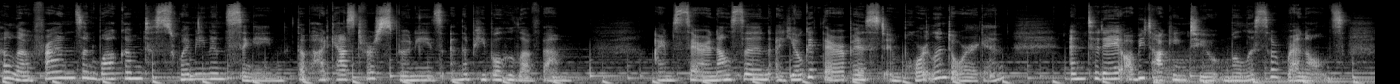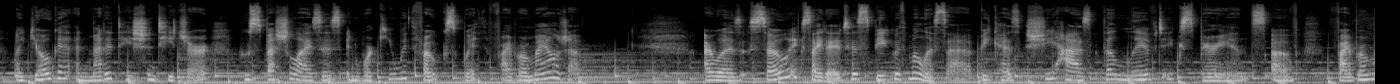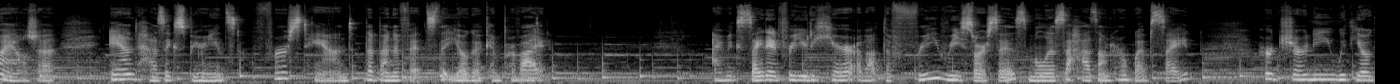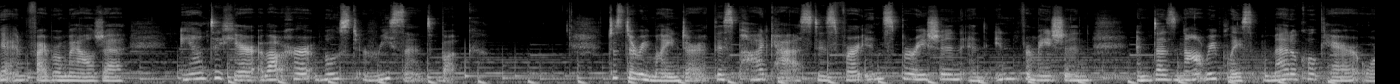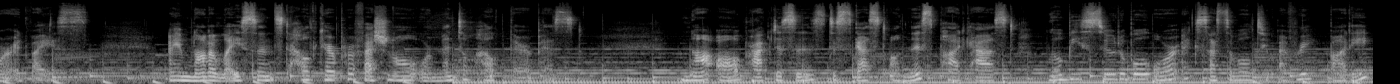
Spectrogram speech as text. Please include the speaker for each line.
Speaker 1: Hello, friends, and welcome to Swimming and Singing, the podcast for spoonies and the people who love them. I'm Sarah Nelsen, a yoga therapist in Portland, Oregon, and today I'll be talking to Melissa Reynolds, a yoga and meditation teacher who specializes in working with folks with fibromyalgia. I was so excited to speak with Melissa because she has the lived experience of fibromyalgia and has experienced firsthand the benefits that yoga can provide. I'm excited for you to hear about the free resources Melissa has on her website, her journey with yoga and fibromyalgia, and to hear about her most recent book. Just a reminder this podcast is for inspiration and information and does not replace medical care or advice. I am not a licensed healthcare professional or mental health therapist. Not all practices discussed on this podcast will be suitable or accessible to everybody,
